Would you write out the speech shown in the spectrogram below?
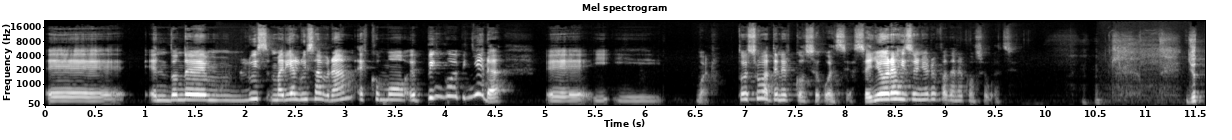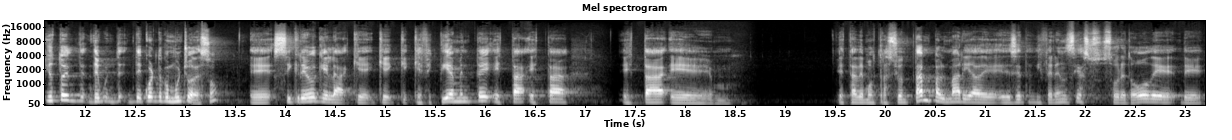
en donde Luis, María Luisa Abraham es como el pingo de Piñera. Y, y, bueno, todo eso va a tener consecuencias. Señoras y señores, va a tener consecuencias. Yo, yo estoy de, de, acuerdo con mucho de eso. Eh, sí creo que, la, que, que, que efectivamente esta, esta, esta, eh, esta, demostración tan palmaria de, ciertas diferencias, sobre todo de,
